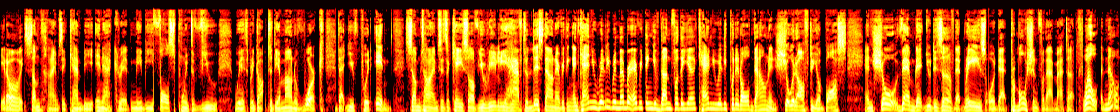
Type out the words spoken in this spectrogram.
you know, sometimes it can be inaccurate, maybe false point of view with regard to the amount of work that you've put in. Sometimes it's a case of you really have to list down everything. And can you really remember everything you've done for the year? Can you really put it all down and show it off to your boss and show them that you deserve that raise or that promotion for that matter? Well, now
